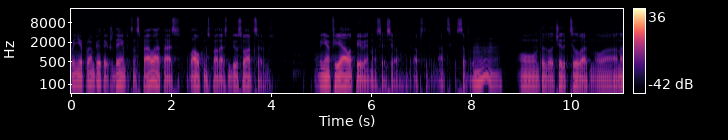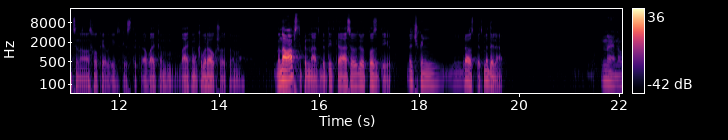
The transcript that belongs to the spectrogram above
viņi joprojām pietiekuši 19 spēlētājus, laukuma spēlētājus un divus vārdsargus. Un Viņiem Fiala pievienosies jau, ir apstiprināts, kas saprot. Mm. Un tad vēl četri cilvēki no Nacionālās hokeja līnijas, kas tā kā laikam, laikam ka var augšot tomēr. Nu, nav apstiprināts, bet it kā esot ļoti pozitīvi. Taču, ka viņi, viņi brauc pēc medaļām. Nē, nu,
